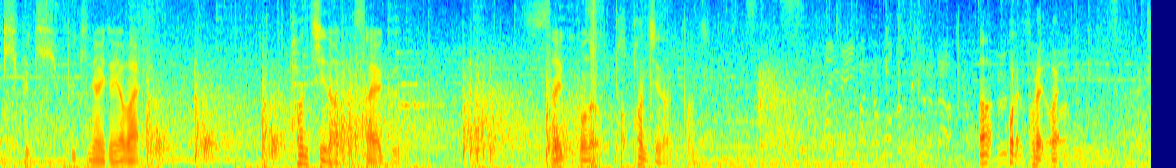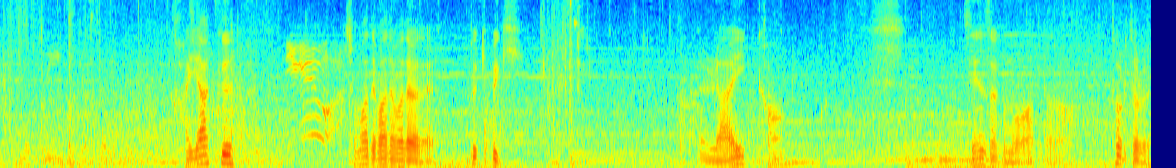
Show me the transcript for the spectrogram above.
武器武器武器ないとやばい。パンチなんだ最悪。最悪このパパンチなんだパンチ。あこれこれこれ。火薬。ちょ待て待て待て待て。武器武器。雷管。前作もあったな。取る取る。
